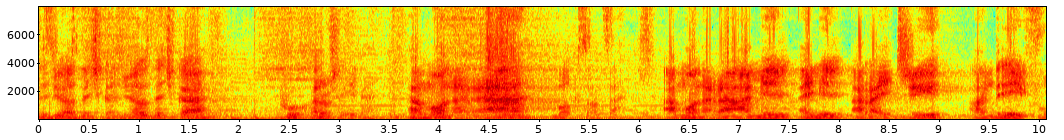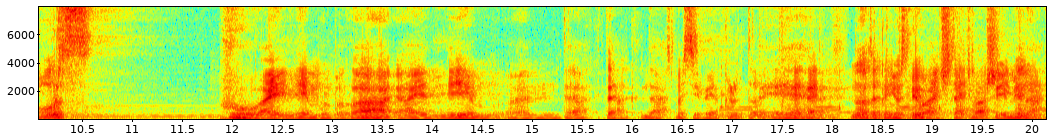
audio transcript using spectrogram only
Звездочка, звездочка. Фу, хорошее имя. Амонара бог солнца. Амона Ра, Амель, Эмиль Арайджи, Андрей Фурс. Фу, Айлим была, Айлим... Эм, так, так, да, спасибо, я крутой. Но только не успеваю читать ваши имена.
